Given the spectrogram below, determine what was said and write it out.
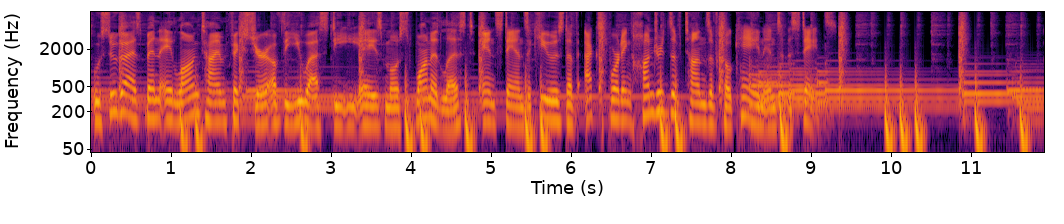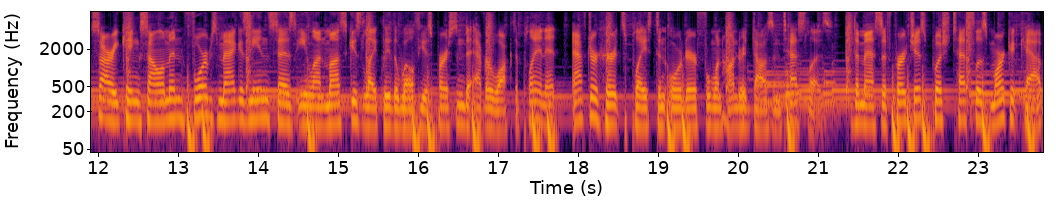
Usuga has been a longtime fixture of the U.S. DEA's most wanted list and stands accused of exporting hundreds of tons of cocaine into the States. Sorry, King Solomon. Forbes magazine says Elon Musk is likely the wealthiest person to ever walk the planet after Hertz placed an order for 100,000 Teslas. The massive purchase pushed Tesla's market cap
